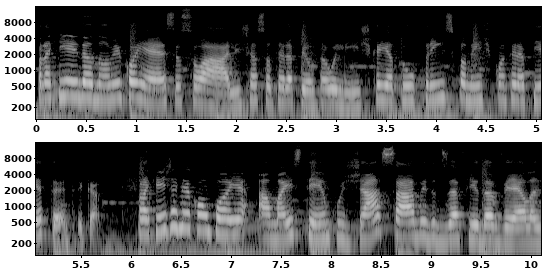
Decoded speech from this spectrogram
Para quem ainda não me conhece, eu sou a Alicia, sou terapeuta holística e atuo principalmente com a terapia tântrica. Para quem já me acompanha há mais tempo, já sabe do desafio da vela,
